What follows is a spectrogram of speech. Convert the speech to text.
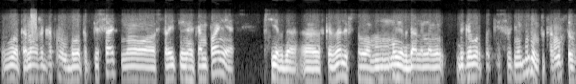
вот, она уже готова была подписать, но строительная компания, псевдо, э, сказали, что мы в данный момент договор подписывать не будем, потому что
